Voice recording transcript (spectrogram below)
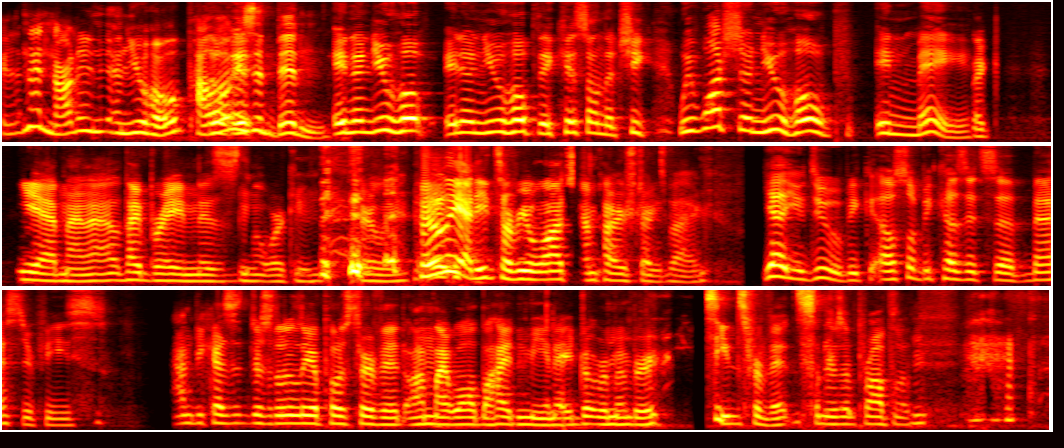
Isn't that not in A New Hope? How No, long it- has it been? In a New Hope, in a New Hope, they kiss on the cheek. We watched a New Hope in May. Like, yeah, man, I, my brain is not working. Clearly, clearly, I need to rewatch Empire Strikes Back, Yeah, you do. Bec- also because it's a masterpiece. and because there's literally a poster of it on my wall behind me, and I don't remember scenes from it, so there's a problem.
